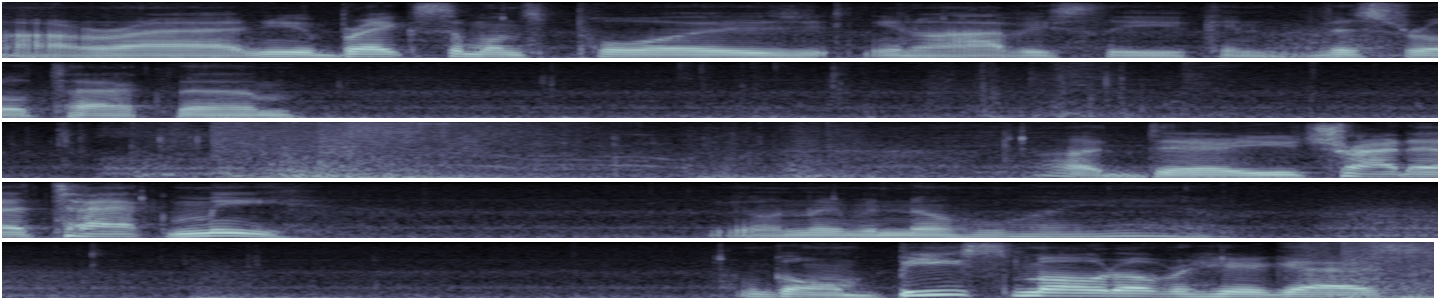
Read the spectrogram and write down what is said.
Alright, you break someone's poise, you know, obviously you can visceral attack them. How dare you try to attack me? You don't even know who I am. I'm going beast mode over here, guys.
